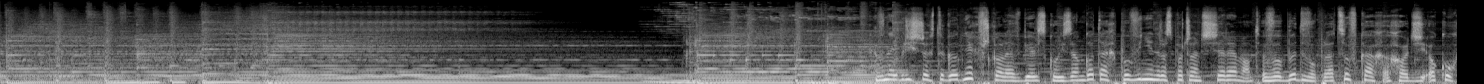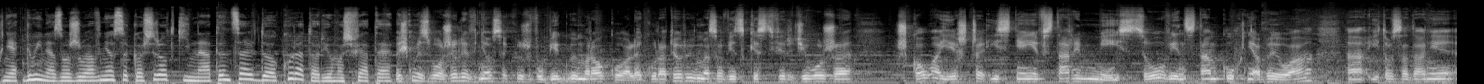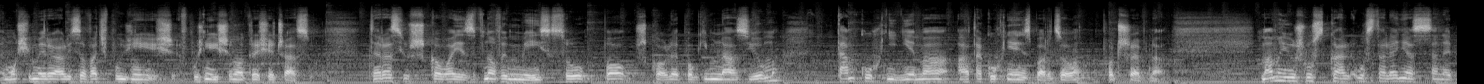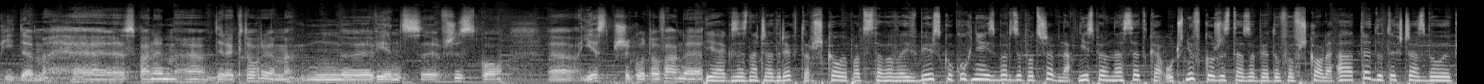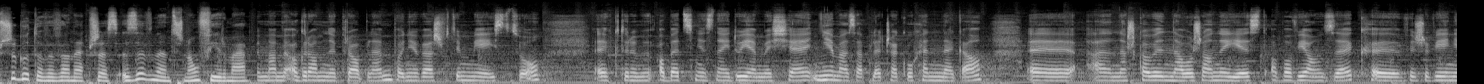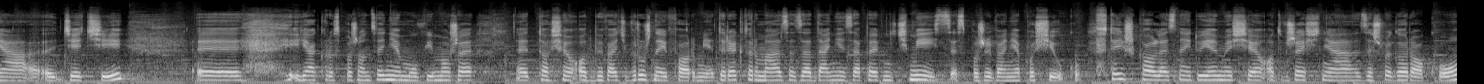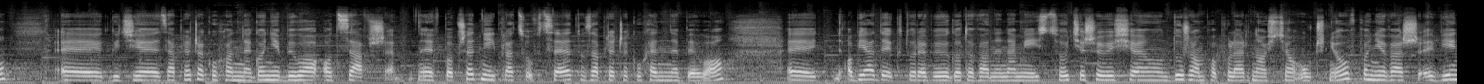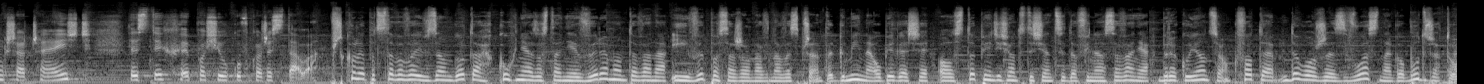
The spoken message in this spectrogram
W najbliższych tygodniach w szkole w Bielsku i Zongotach powinien rozpocząć się remont. W obydwu placówkach chodzi o kuchnię. Gmina złożyła wniosek o środki na ten cel do Kuratorium Oświaty. Myśmy złożyli wniosek już w ubiegłym roku, ale Kuratorium Mazowieckie stwierdziło, że szkoła jeszcze istnieje w starym miejscu, więc tam kuchnia była i to zadanie musimy realizować w, w późniejszym okresie czasu. Teraz już szkoła jest w nowym miejscu, po szkole, po gimnazjum. Tam kuchni nie ma, a ta kuchnia jest bardzo potrzebna. Mamy już ustalenia z Sanepidem, e, z panem e, dyrektorem, mm, więc e, wszystko e, jest przygotowane. Jak zaznacza dyrektor szkoły podstawowej w Bielsku, kuchnia jest bardzo potrzebna. Niespełna setka uczniów korzysta z obiadów w szkole, a te dotychczas były przygotowywane przez zewnętrzną firmę. Mamy ogromny problem, ponieważ w tym miejscu, w którym obecnie znajdujemy się, nie ma zaplecza kuchennego, a na szkoły nałożony jest obowiązek e, wyżywienia e, dzieci. E, Jak rozporządzenie mówi, może to się odbywać w różnej formie. Dyrektor ma za zadanie zapewnić miejsce spożywania posiłku. W tej szkole znajdujemy się od września zeszłego roku, gdzie zaplecza kuchennego nie było od zawsze. W poprzedniej placówce to zaplecze kuchenne było. E, Obiady, które były gotowane na miejscu, cieszyły się dużą popularnością uczniów, ponieważ większa część z tych posiłków korzystała. W szkole podstawowej w Zongotach kuchnia zostanie wyremontowana i wyposażona w nowy sprzęt. Gmina ubiega się o 150 tysięcy dofinansowania. Brakującą kwotę dołoży z własnego budżetu.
